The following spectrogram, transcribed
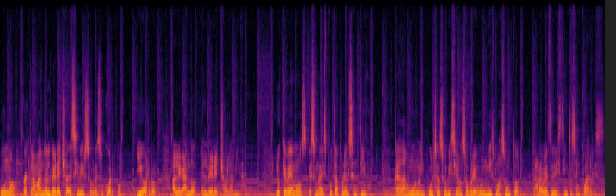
uno reclamando el derecho a decidir sobre su cuerpo y otro alegando el derecho a la vida. Lo que vemos es una disputa por el sentido. Cada uno impulsa su visión sobre un mismo asunto a través de distintos encuadres.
